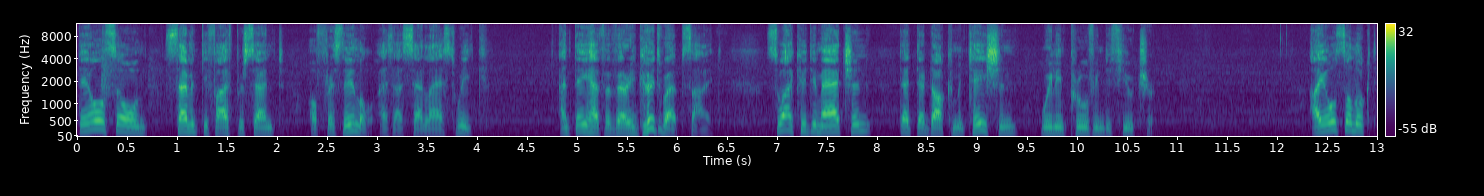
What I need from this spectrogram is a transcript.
they also own 75% of Fresnillo, as I said last week. And they have a very good website. So I could imagine that their documentation will improve in the future. I also looked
